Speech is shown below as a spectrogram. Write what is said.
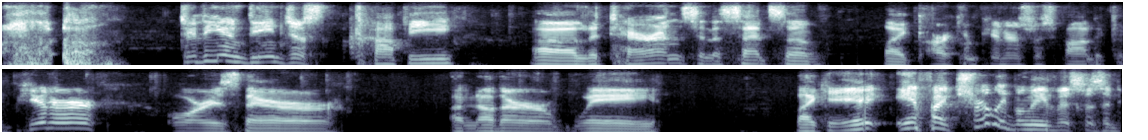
do the Undine just copy uh, the Terrans in the sense of like our computers respond to computer, or is there another way? Like, if I truly believe this is an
